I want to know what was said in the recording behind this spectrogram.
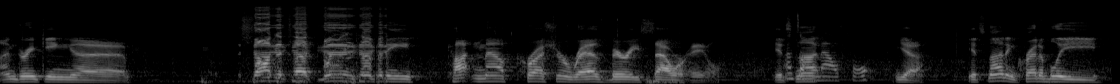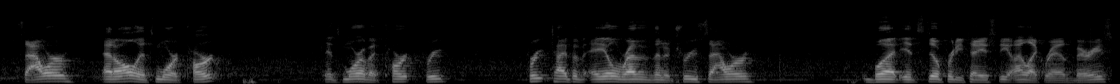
I'm drinking uh, Saugatuck Brewing Company Cottonmouth Crusher Raspberry Sour Ale. It's That's not a mouthful. yeah, it's not incredibly sour at all. It's more tart. It's more of a tart fruit fruit type of ale rather than a true sour. But it's still pretty tasty. I like raspberries.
